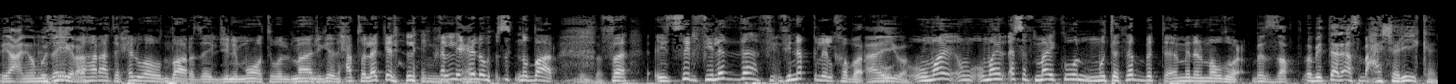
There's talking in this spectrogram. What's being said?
يعني زي ومثيرة البهارات الحلوة والضاره زي الأجينوموتو والماجي كذا. تحط في الاكل يخليه حلو بس إنه ضار بالضبط. فيصير في لذة في, في نقل الخبر. أيوة. وما وما للأسف ما يكون متثبت من الموضوع. بالضبط. وبالتالي أصبح شريكا.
